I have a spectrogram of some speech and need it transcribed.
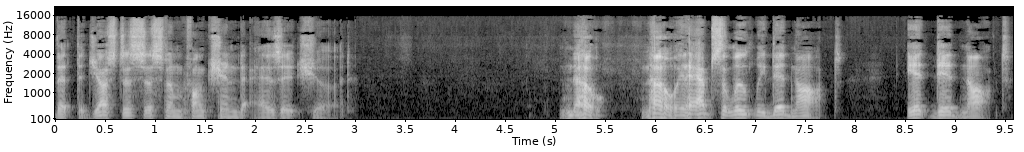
that the justice system functioned as it should. No, no, it absolutely did not. It did not.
